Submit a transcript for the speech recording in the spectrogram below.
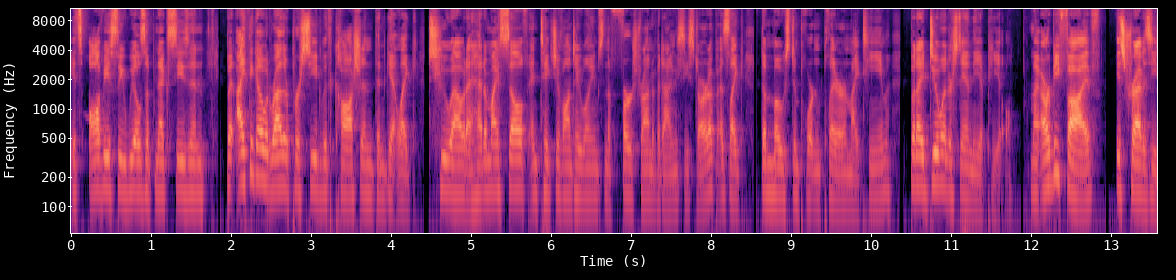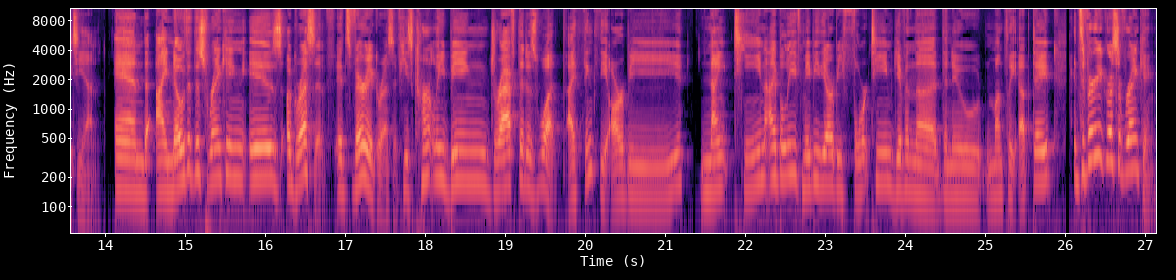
It's obviously wheels up next season, but I think I would rather proceed with caution than get like two out ahead of myself and take Javonte Williams in the first round of a dynasty startup as like the most important player in my team. But I do understand the appeal. My RB5 is Travis Etienne. And I know that this ranking is aggressive. It's very aggressive. He's currently being drafted as what? I think the RB 19, I believe, maybe the RB 14 given the the new monthly update. It's a very aggressive ranking,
